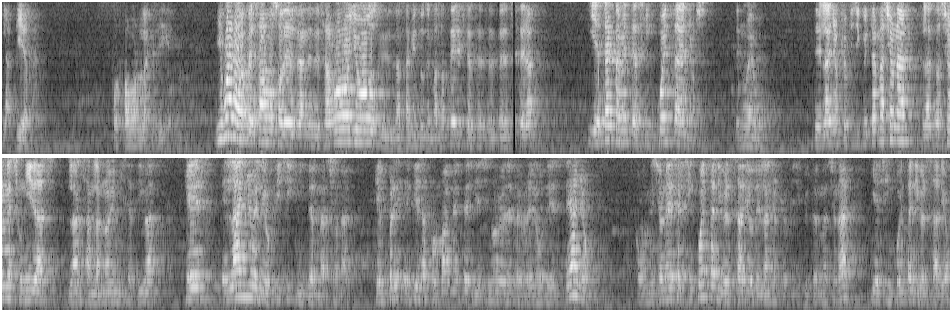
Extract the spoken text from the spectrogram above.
la Tierra. Por favor, la que sigue. Y bueno, empezamos a ver grandes desarrollos, lanzamientos de más satélites, etcétera, etcétera. Y exactamente a 50 años, de nuevo, del Año Geofísico Internacional, las Naciones Unidas lanzan la nueva iniciativa que es el Año Heliofísico Internacional, que empieza formalmente el 19 de febrero de este año. Como mencioné, es el 50 aniversario del Año Geofísico Internacional y el 50 aniversario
